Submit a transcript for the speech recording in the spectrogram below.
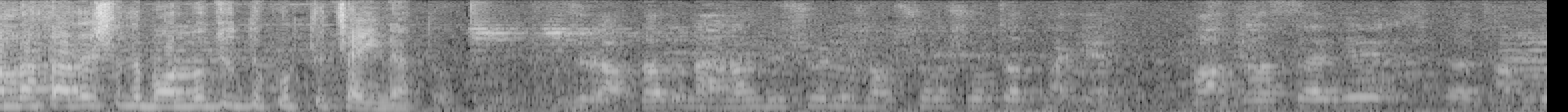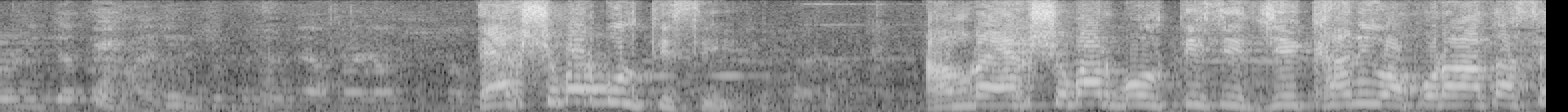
আমরা তাদের সাথে মল্লযুদ্ধ করতে চাই না তো। আপনারা তো নানান বিষয় নিয়ে সবসময় সোচ্চার থাকেন। মাদ্রাসায় যে ছাত্র নির্যাতন হয় সেইসব বিষয় নিয়ে আপনারা একশো বার বলতেছি। আমরা একশো বার বলতেছি যেখানে অপরাধ আছে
